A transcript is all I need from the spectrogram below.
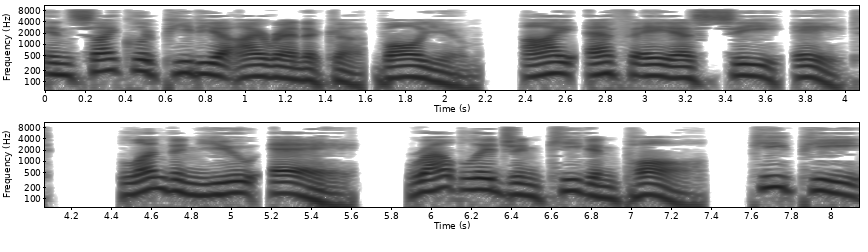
Encyclopædia Iranica, Vol. I, FASC, 8. London U. A. Routledge and Kegan Paul. pp.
